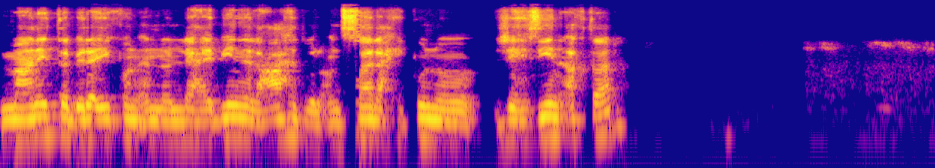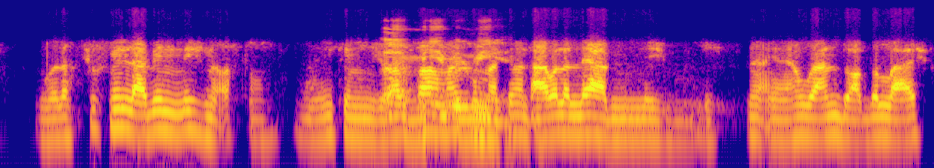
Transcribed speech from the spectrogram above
معناتها برأيكم إنه اللاعبين العهد والأنصار رح يكونوا جاهزين أكثر؟ بدك تشوف مين اللاعبين النجمة أصلا. يعني يمكن من جمال ما يكون معتمد على ولا لاعب من النجم. يعني هو عنده عبد الله عاشق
